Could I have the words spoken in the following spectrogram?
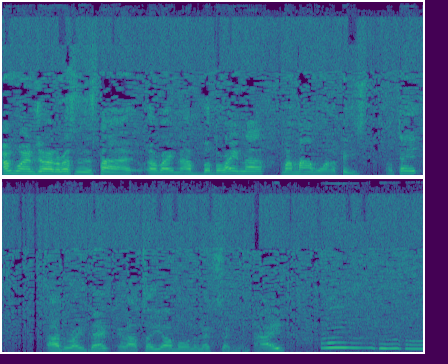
I'm going to enjoy the rest of this pie uh, right now, but but right now my mom want a piece. Okay. I'll be right back, and I'll tell y'all more in the next segment. All right.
